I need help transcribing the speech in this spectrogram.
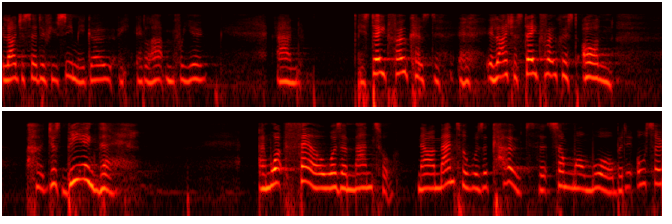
Elijah said, If you see me go, it'll happen for you. And he stayed focused. Elisha stayed focused on just being there. And what fell was a mantle. Now, a mantle was a coat that someone wore, but it also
